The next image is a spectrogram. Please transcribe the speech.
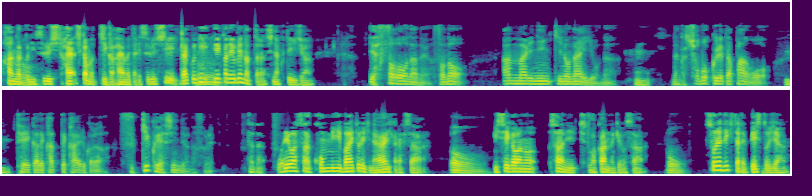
半額にするし、はや、しかも時間早めたりするし、逆に定価で売れんだったらしなくていいじゃん。いや、そうなのよ。その、あんまり人気のないような、うん。なんかしょぼくれたパンをうん、定価で買って帰るから、すっげえ悔しいんだよな、それ。ただ、俺はさ、コンビニバイト歴長いからさ、うん。店側の、さらにちょっとわかんないけどさ、うん。それできたらベストじゃん。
